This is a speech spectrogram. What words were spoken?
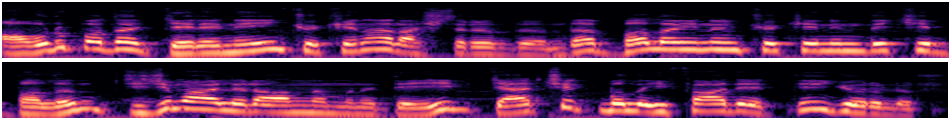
Avrupa'da geleneğin kökeni araştırıldığında balayının kökenindeki balın cicim ayları anlamını değil gerçek balı ifade ettiği görülür.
